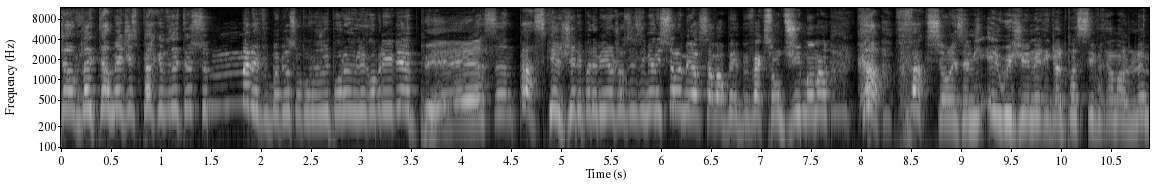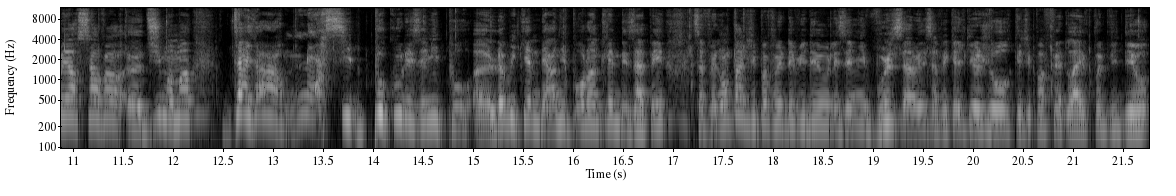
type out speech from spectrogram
gens de l'internet, j'espère que vous êtes ce magnifique bien sur aujourd'hui pour le compagnie de personne parce que je n'ai pas de bien aujourd'hui, c'est bien sur le meilleur serveur PvP faction du moment, K faction les amis, et oui je ne rigole pas, c'est vraiment le meilleur serveur euh, du moment, d'ailleurs merci beaucoup les amis pour euh, le week-end dernier pour l'unclaim des AP, ça fait longtemps que j'ai pas fait de vidéo les amis, vous le savez, ça fait quelques jours que j'ai pas fait de live, pas de vidéo,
